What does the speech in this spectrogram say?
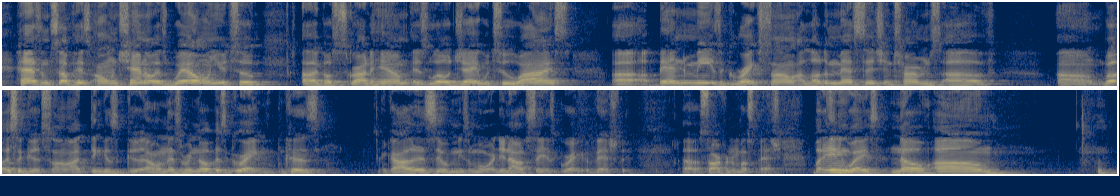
has himself his own channel as well on YouTube. Uh, go subscribe to him. It's Lil Jayy with two Y's. Uh, Abandon Me is a great song. I love the message in terms of, um, well, it's a good song. I think it's good. I don't necessarily know if it's great because God let it sit with me some more. And Then I'll say it's great eventually. Uh, sorry for the mustache. But anyways, no. Um,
